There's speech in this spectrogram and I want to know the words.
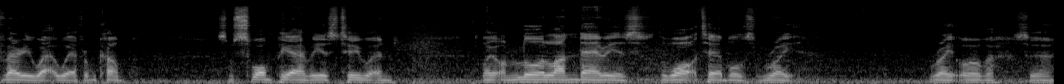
Very wet away from camp. Some swampy areas too, and like on low land areas, the water table's right, right over. So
